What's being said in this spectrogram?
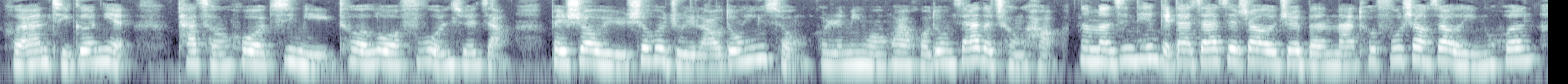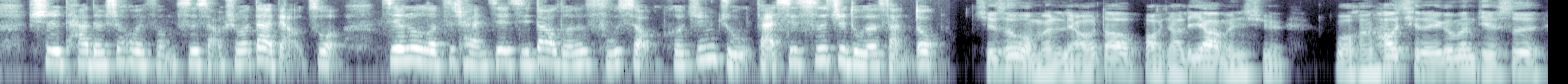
和《安提戈涅》，他曾获季米特洛夫文学奖，被授予社会主义劳动英雄和人民文化活动家的称号。那么今天给大家介绍的这本马托夫上校的《银婚》，是他的社会讽刺小说代表作，揭露了资产阶级道德的腐朽和君主法西斯制度的反动。其实我们聊到保加利亚文学，我很好奇的一个问题是。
